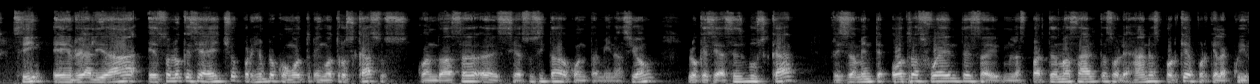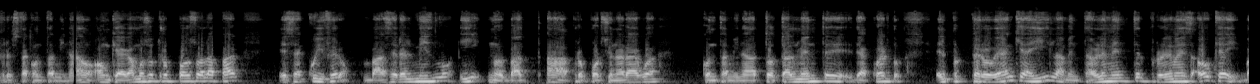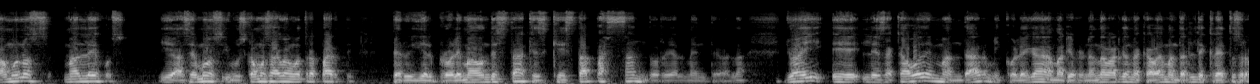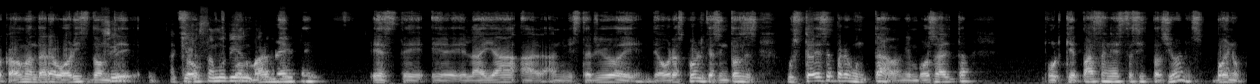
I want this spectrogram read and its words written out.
Sí, en realidad eso es lo que se ha hecho, por ejemplo, con en otros casos. Cuando eh, se ha suscitado contaminación, lo que se hace es buscar precisamente otras fuentes en las partes más altas o lejanas. ¿Por qué? Porque el acuífero está contaminado. Aunque hagamos otro pozo a la par, ese acuífero va a ser el mismo y nos va a proporcionar agua contaminada. Totalmente de acuerdo. El, pero vean que ahí, lamentablemente, el problema es, ok, vámonos más lejos y hacemos y buscamos agua en otra parte. Pero ¿y el problema dónde está? ¿Qué, es, qué está pasando realmente, verdad? Yo ahí eh, les acabo de mandar, mi colega María Fernanda Vargas me acaba de mandar el decreto, se lo acabo de mandar a Boris, donde aquí estamos viendo. normalmente este, eh, el al, al Ministerio de, de Obras Públicas. Entonces, ustedes se preguntaban en voz alta ¿Por qué pasan estas situaciones? Bueno,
